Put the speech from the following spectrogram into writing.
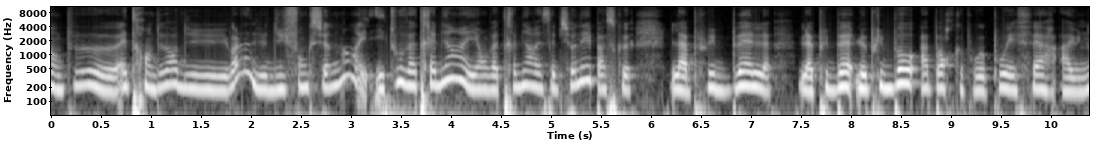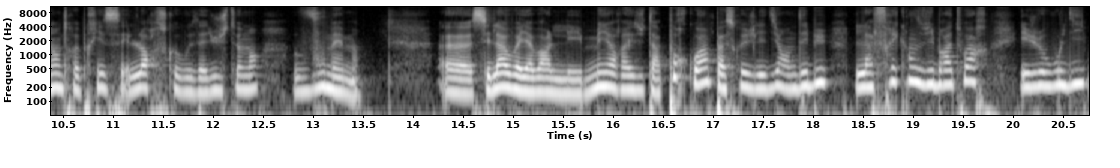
on peut être en dehors du, voilà, du, fonctionnement et, tout va très bien et on va très bien réceptionner parce que la plus belle, la plus belle, le plus beau apport que vous pouvez faire à une entreprise, c'est lorsque vous êtes justement vous-même. Euh, c'est là où va y avoir les meilleurs résultats. Pourquoi? Parce que je l'ai dit en début, la fréquence vibratoire. Et je vous le dis,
